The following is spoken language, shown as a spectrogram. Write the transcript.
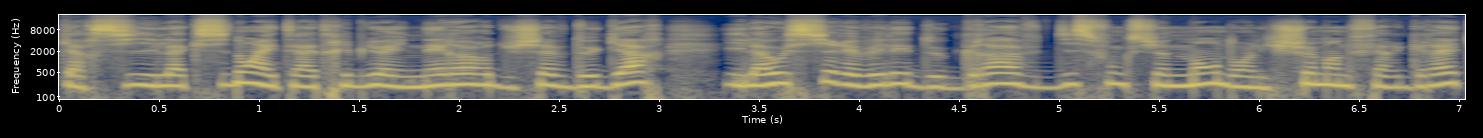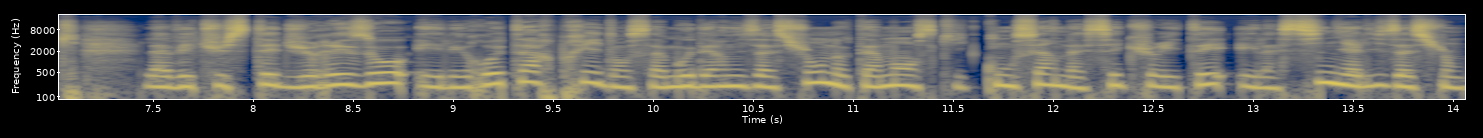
car si l'accident a été attribué à une erreur du chef de gare, il a aussi révélé de graves dysfonctionnements dans les chemins de fer grecs, la vétusté du réseau et les retards pris dans sa modernisation, notamment en ce qui concerne la sécurité et la signalisation.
